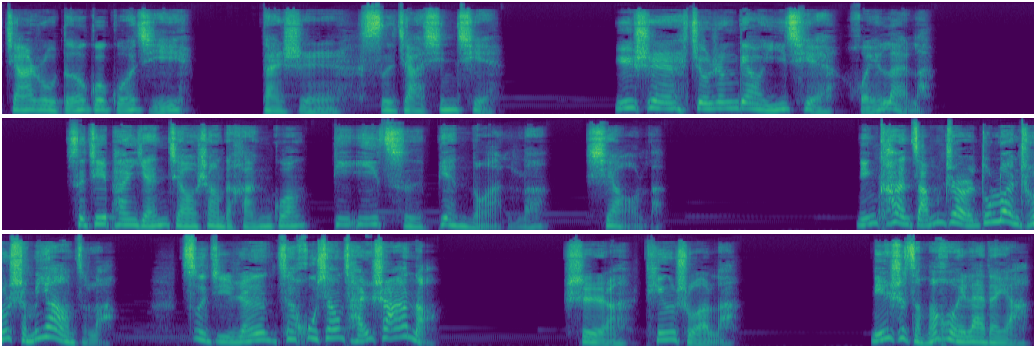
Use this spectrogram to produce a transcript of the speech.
加入德国国籍，但是思家心切，于是就扔掉一切回来了。”斯基潘眼角上的寒光第一次变暖了，笑了。您看咱们这儿都乱成什么样子了，自己人在互相残杀呢。是啊，听说了。您是怎么回来的呀？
